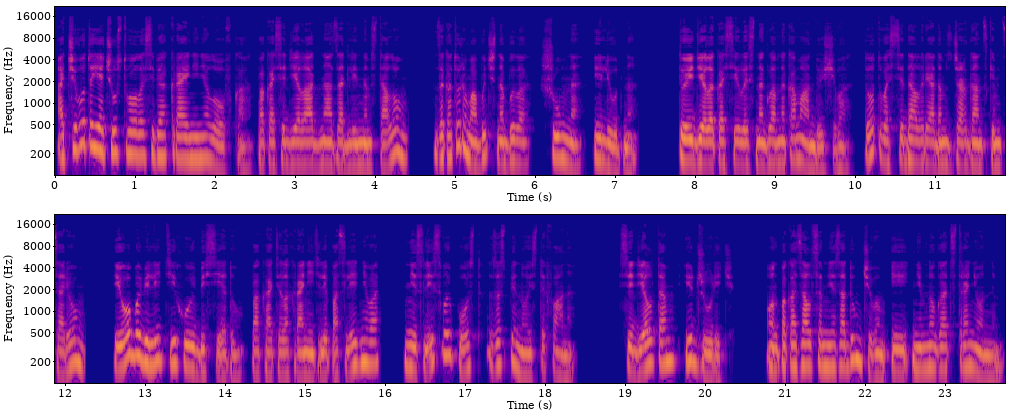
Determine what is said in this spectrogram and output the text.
Отчего-то я чувствовала себя крайне неловко, пока сидела одна за длинным столом, за которым обычно было шумно и людно. То и дело косилась на главнокомандующего. Тот восседал рядом с джарганским царем, и оба вели тихую беседу, пока телохранители последнего несли свой пост за спиной Стефана. Сидел там и Джурич. Он показался мне задумчивым и немного отстраненным.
